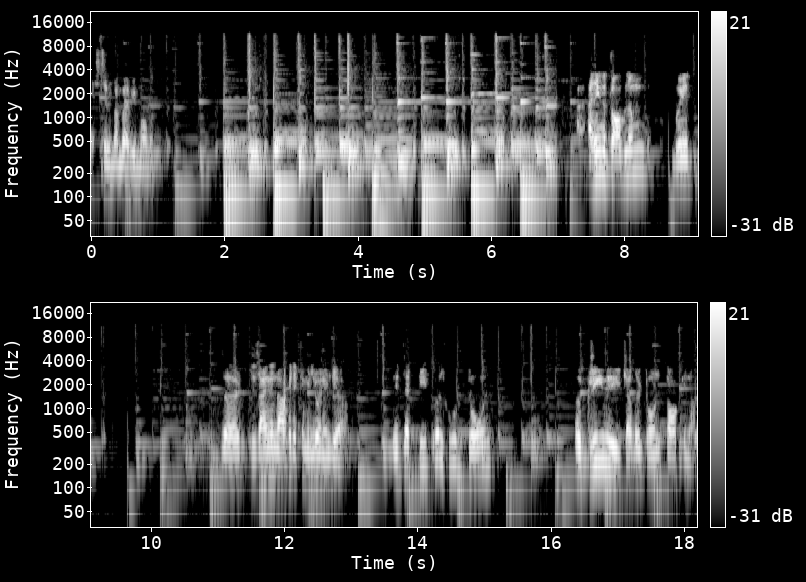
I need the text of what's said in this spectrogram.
I still remember every moment. I think the problem with the design and architecture milieu in India is that people who don't agree with each other don't talk enough.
